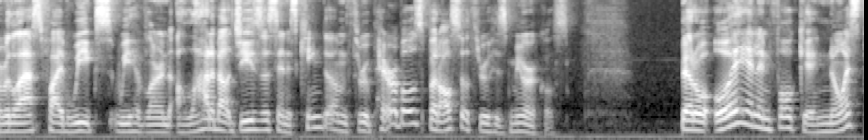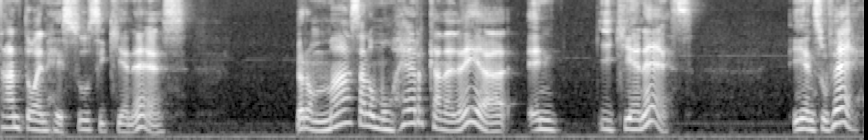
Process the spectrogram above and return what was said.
Over the last five weeks, we have learned a lot about Jesus and his kingdom through parables, but also through his miracles. Pero hoy el enfoque no es tanto en Jesús y quién es, pero más a la mujer cananea en, y quién es, y en su fe.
